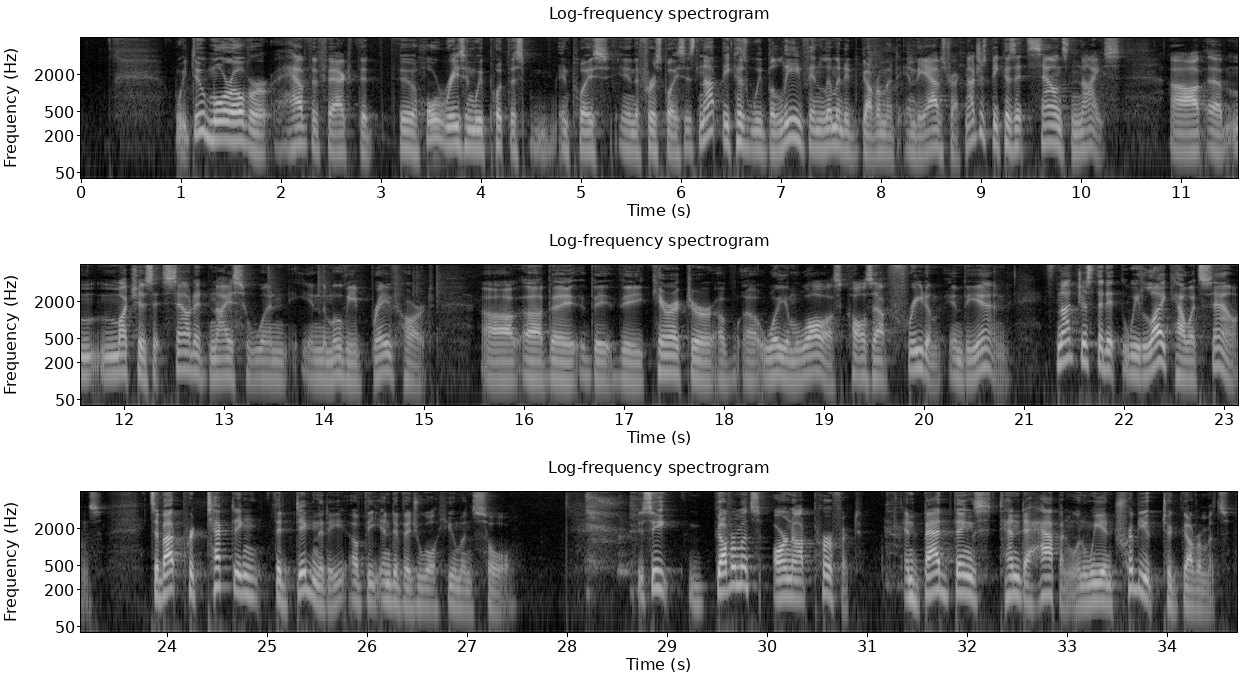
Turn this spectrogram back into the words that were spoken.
We do, moreover, have the fact that the whole reason we put this in place in the first place is not because we believe in limited government in the abstract, not just because it sounds nice, much as it sounded nice when in the movie Braveheart, uh, uh the, the, the character of uh, William Wallace calls out freedom in the end. It's not just that it, we like how it sounds, it's about protecting the dignity of the individual human soul. You see, governments are not perfect, and bad things tend to happen when we attribute to governments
